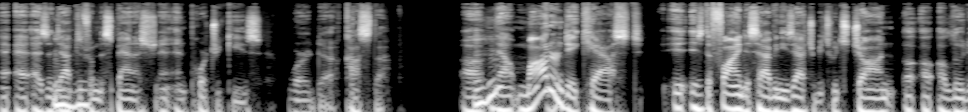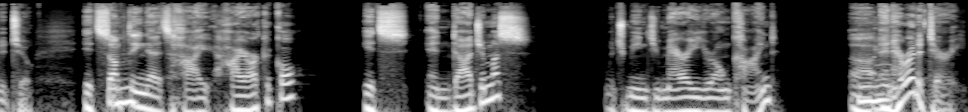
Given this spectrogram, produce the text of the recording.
a- as adapted from the Spanish and, and Portuguese word uh, casta. Uh, Now, modern day caste is defined as having these attributes, which Jon uh, uh, alluded to. It's something that it's high, hierarchical, it's endogamous, which means you marry your own kind, uh, and hereditary.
